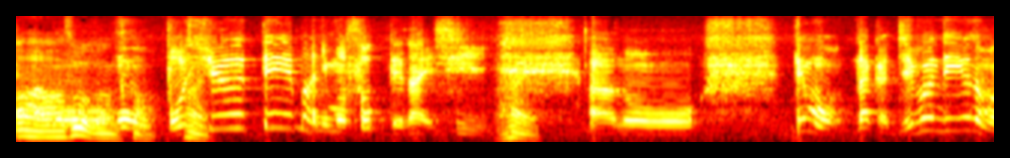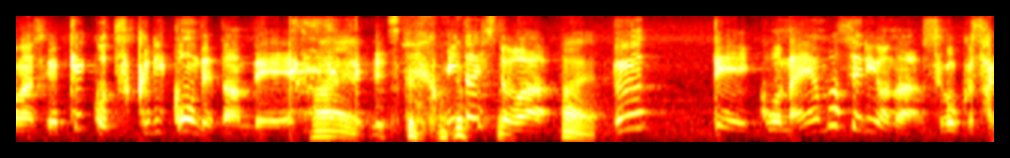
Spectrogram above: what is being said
ああそうなんですか。もう募集テーマにも沿ってないし、はい、あのでもなんか自分で言うのもなんですけど結構作り込んでたんで、はい、作り込んで 見た人は、はい、うんってこう悩ませるようなすごく作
